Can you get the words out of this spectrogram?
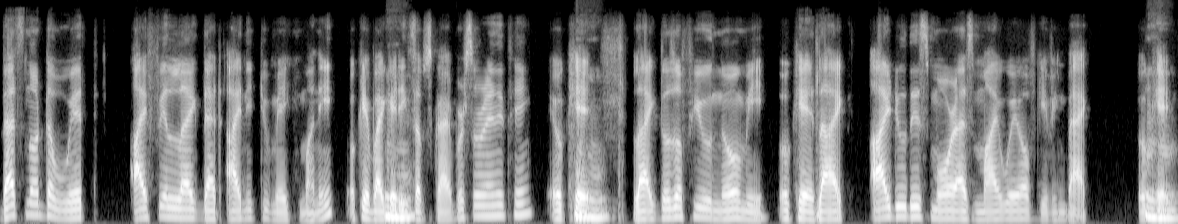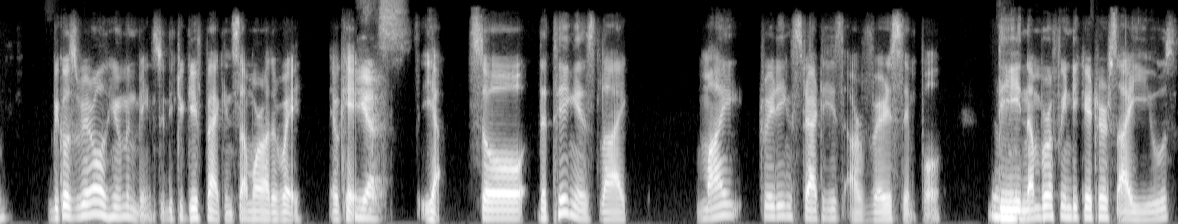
that's not the way I feel like that I need to make money, okay, by getting Mhm. subscribers or anything. Okay. Mhm. Like those of you who know me, okay, like I do this more as my way of giving back. Okay. Mhm. Because we're all human beings. We need to give back in some or other way. Okay. Yes. Yeah. So the thing is like my trading strategies are very simple. The Mhm. number of indicators I use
